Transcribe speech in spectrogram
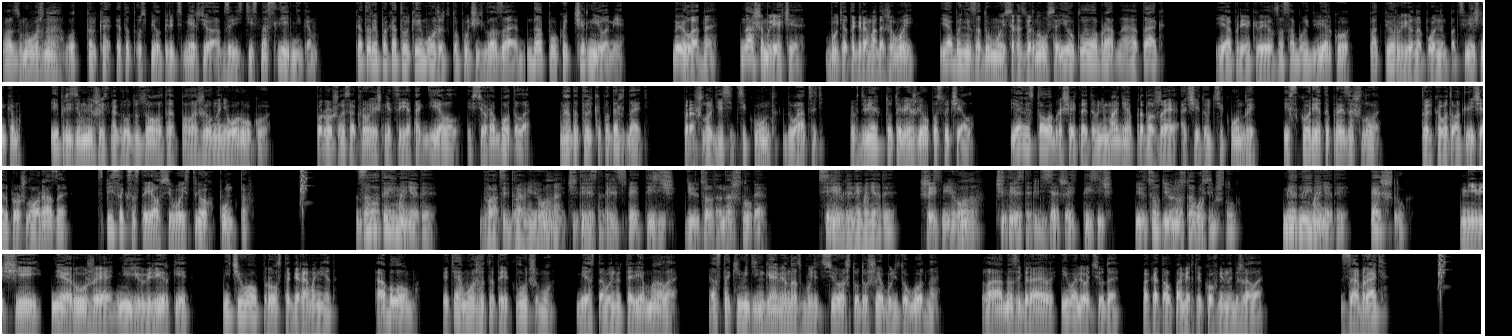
Возможно, вот только этот успел перед смертью обзавестись наследником, который пока только и может стопучить глаза, да пукать чернилами. Ну и ладно, нашим легче. Будь эта громада живой, я бы, не задумываясь, развернулся и уплыл обратно, а так... Я приоткрыл за собой дверку, подпер ее напольным подсвечником и, приземлившись на груду золота, положил на него руку. Прошлой сокровищнице я так делал, и все работало. Надо только подождать. Прошло 10 секунд, 20. В дверь кто-то вежливо постучал. Я не стал обращать на это внимание, продолжая отсчитывать секунды, и вскоре это произошло. Только вот в отличие от прошлого раза, список состоял всего из трех пунктов. Золотые монеты. 22 миллиона 435 тысяч 901 штука. Серебряные монеты. 6 миллионов 456 тысяч 998 штук. Медные монеты. 5 штук. Ни вещей, ни оружия, ни ювелирки. Ничего, просто гора монет. Облом. Хотя, может, это и к лучшему. Места в инвентаре мало. А с такими деньгами у нас будет все, что душе будет угодно. Ладно, забираю и валю отсюда пока толпа мертвяков не набежала. «Забрать?»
